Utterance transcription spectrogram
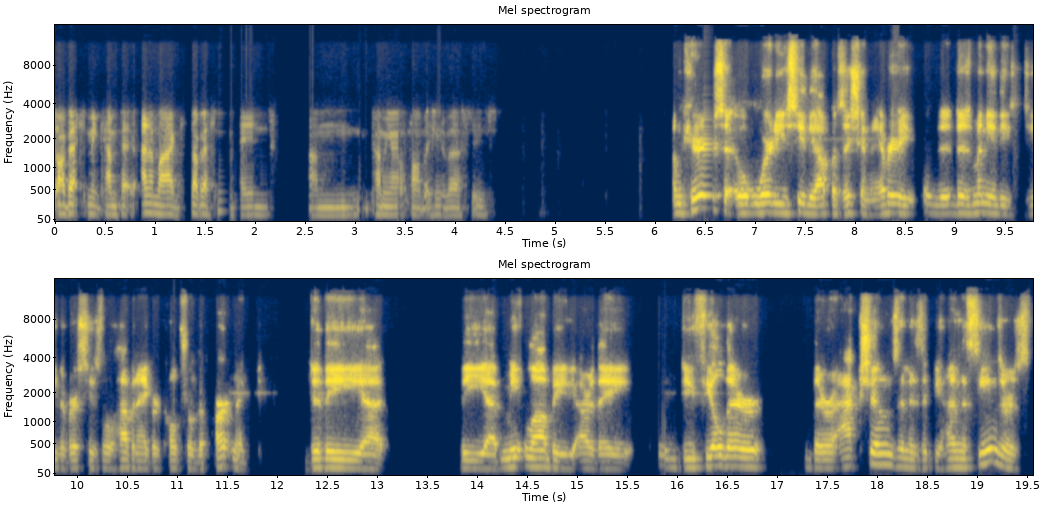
divestment campaign, divestment campaigns um, coming out of plant-based universities. I'm curious, uh, where do you see the opposition? Every there's many of these universities will have an agricultural department. Do the uh, the uh, meat lobby are they? Do you feel their their actions and is it behind the scenes or is,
